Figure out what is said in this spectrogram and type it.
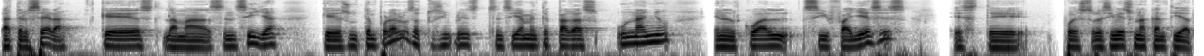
La tercera, que es la más sencilla, que es un temporal, o sea, tú simplemente sencillamente pagas un año en el cual si falleces, este, pues recibes una cantidad.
